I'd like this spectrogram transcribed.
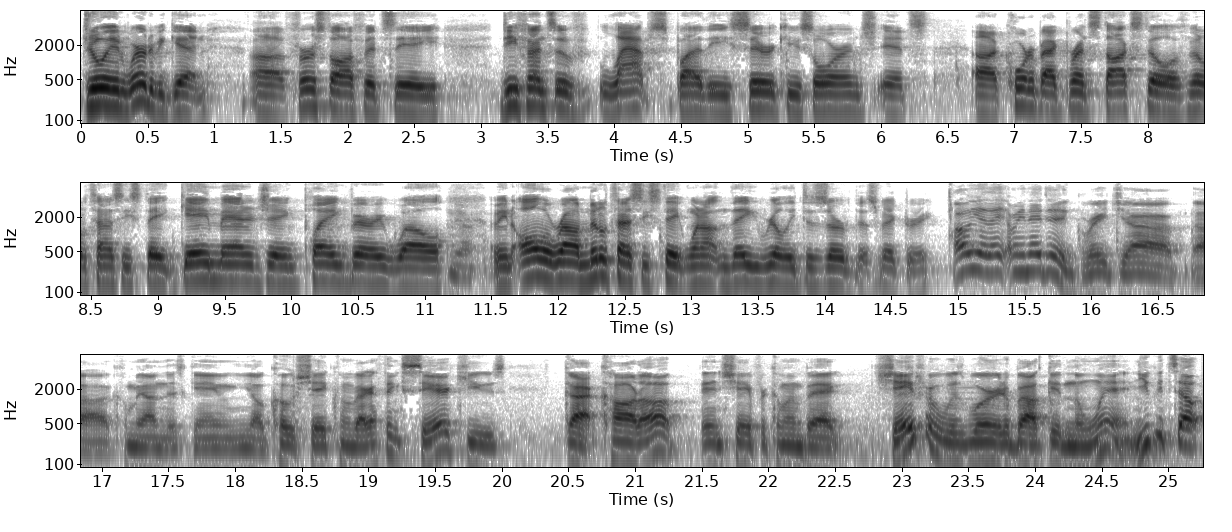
Julian, where to begin? Uh, first off, it's a defensive lapse by the Syracuse Orange. It's uh, quarterback Brent Stockstill of Middle Tennessee State, game managing, playing very well. Yeah. I mean, all around, Middle Tennessee State went out and they really deserved this victory. Oh yeah, they, I mean they did a great job uh, coming out in this game. You know, Coach Shea coming back. I think Syracuse got caught up in Shafer coming back. Shafer was worried about getting the win. You could tell.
